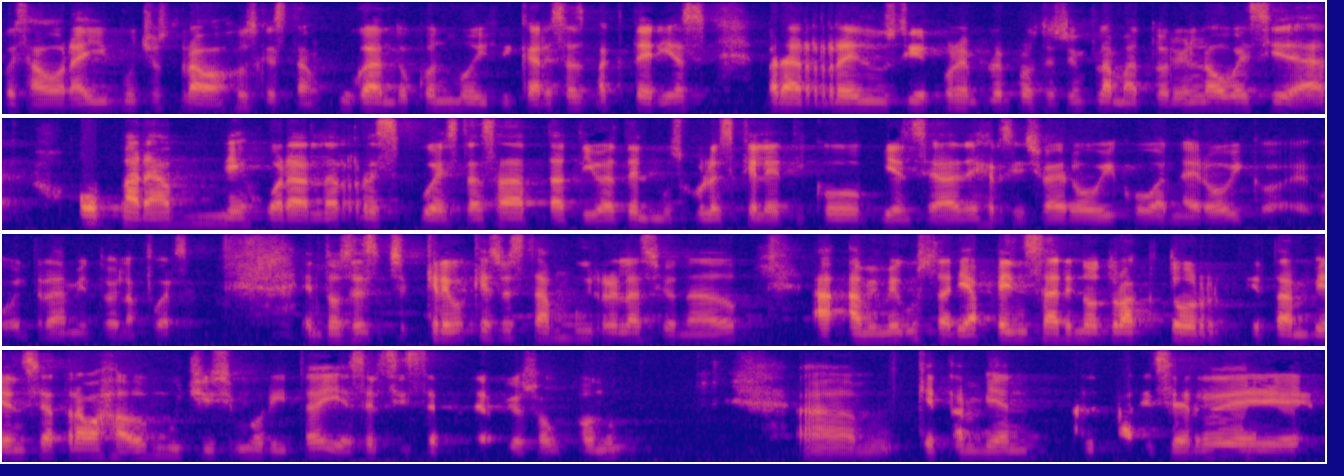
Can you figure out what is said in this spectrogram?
pues ahora hay muchos trabajos que están jugando con modificar esas bacterias para reducir, por ejemplo, el proceso inflamatorio en la obesidad o para mejorar las respuestas adaptativas del músculo esquelético, bien sea de ejercicio aeróbico o anaeróbico eh, o entrenamiento de la fuerza. Entonces, creo que eso está muy relacionado. A, mí me gustaría pensar en otro actor que también se ha trabajado muchísimo ahorita y es el sistema nervioso autónomo, que también al parecer eh,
